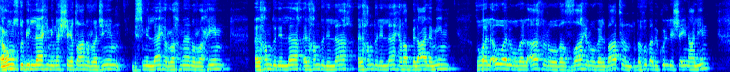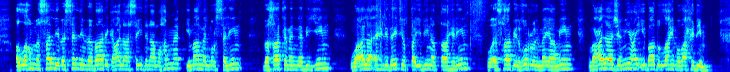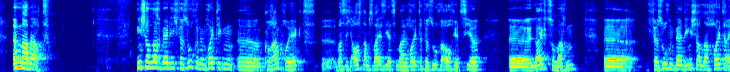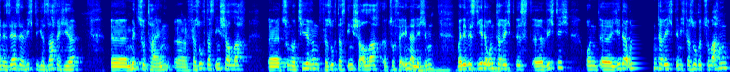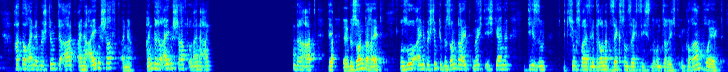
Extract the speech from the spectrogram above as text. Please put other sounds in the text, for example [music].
أعوذ بالله من الشيطان الرجيم. بسم الله الرحمن الرحيم. الحمد لله الحمد لله الحمد لله رب العالمين. هو الأول والآخر والظاهر والباطن وهو بكل شيء عليم. اللهم صل وسلم وبارك على سيدنا محمد إمام المرسلين وخاتم النبيين وعلى أهل بيت الطيبين الطاهرين وأصحاب الغر الميامين وعلى جميع عباد الله الموحدين. Amma Bart. Inshallah werde ich versuchen, im heutigen äh, Koranprojekt, äh, was ich ausnahmsweise jetzt mal heute versuche, auch jetzt hier äh, live zu machen, äh, versuchen werde, inshallah, heute eine sehr, sehr wichtige Sache hier äh, mitzuteilen. Äh, versucht das, inshallah, äh, zu notieren, versucht das, inshallah, zu verinnerlichen, weil ihr wisst, jeder Unterricht ist wichtig und jeder Unterricht den ich versuche zu machen, hat auch eine bestimmte Art, eine Eigenschaft, eine andere Eigenschaft und eine andere Art der äh, Besonderheit. Und so eine bestimmte Besonderheit möchte ich gerne diesem beziehungsweise den 366. Unterricht im Koranprojekt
